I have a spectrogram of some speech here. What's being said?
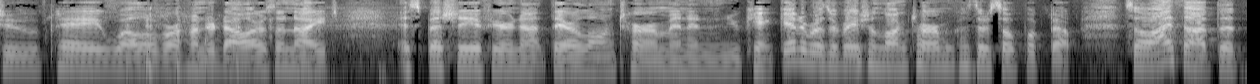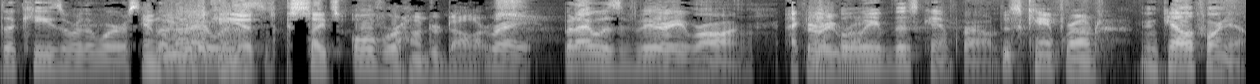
to pay well over a hundred dollars a night, especially if you're not there long term, and, and you can't get a reservation long term because they're so booked up. So I thought that the Keys were the worst. and we were I looking was- at sites over a hundred dollars. Right. But I was very wrong. I Very can't wrong. believe this campground This campground in California.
